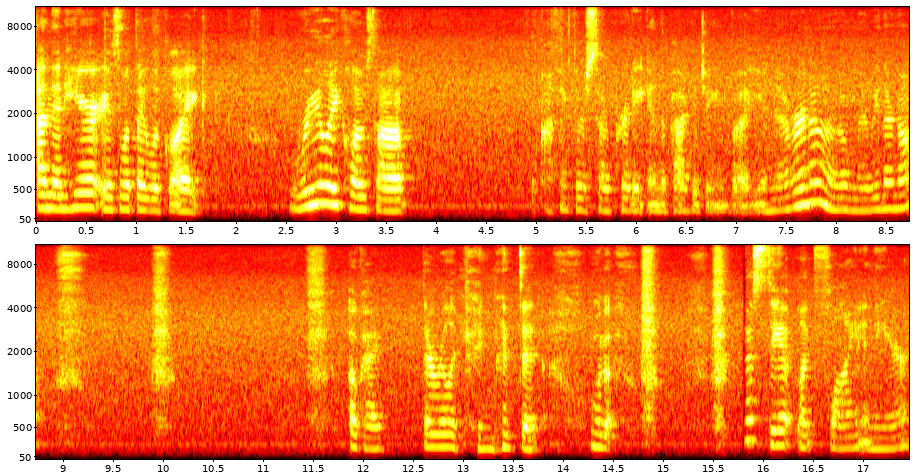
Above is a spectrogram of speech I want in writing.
And then here is what they look like really close up. I think they're so pretty in the packaging, but you never know. Maybe they're not. Okay, they're really pigmented. Oh my god. You guys see it like flying in the air?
